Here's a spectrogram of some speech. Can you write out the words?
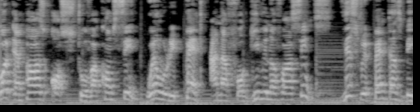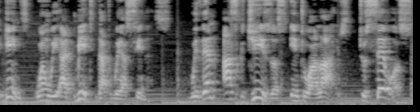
God empowers us to overcome sin when we repent and are forgiven of our sins. This repentance begins when we admit that we are sinners we then ask Jesus into our lives to save us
